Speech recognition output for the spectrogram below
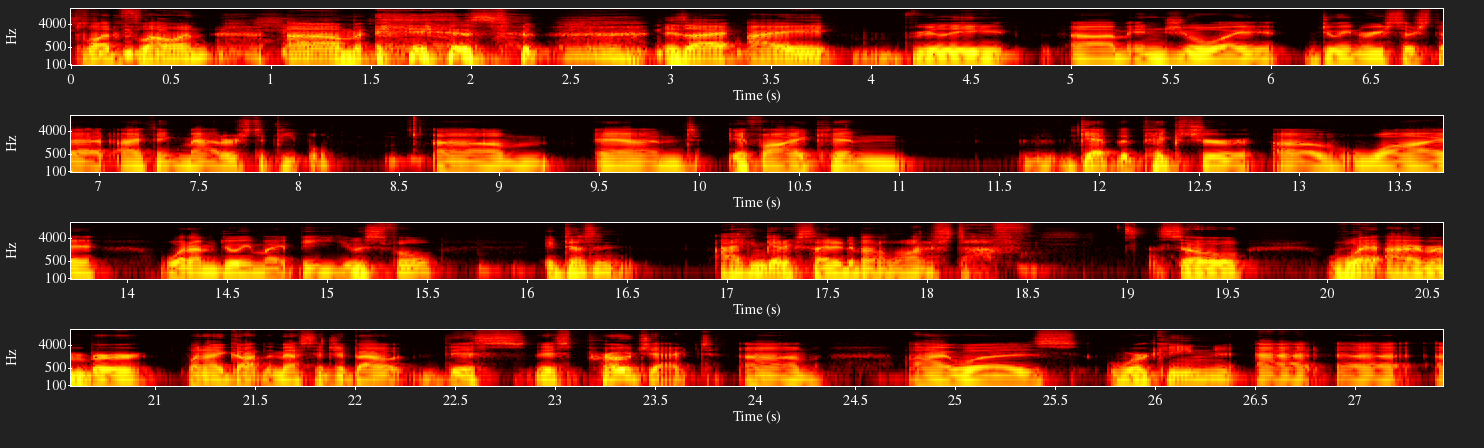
blood flowing, um, is is I I really um, enjoy doing research that I think matters to people. Um, and if I can get the picture of why what I'm doing might be useful, it doesn't, I can get excited about a lot of stuff. So, what I remember when I got the message about this this project, um, I was working at a, a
